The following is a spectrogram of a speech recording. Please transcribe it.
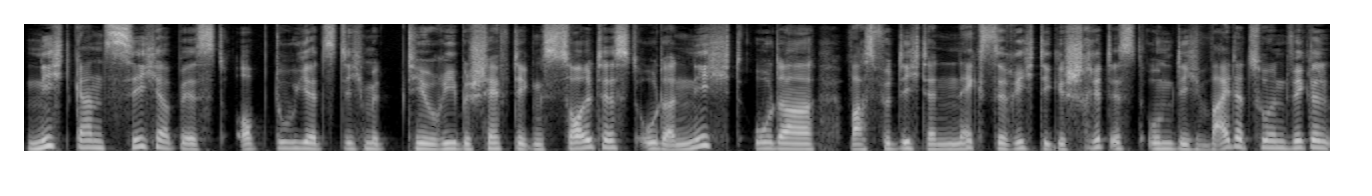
nicht ganz sicher bist, ob du jetzt dich mit Theorie beschäftigen solltest oder nicht oder was für dich der nächste richtige Schritt ist, um dich weiterzuentwickeln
